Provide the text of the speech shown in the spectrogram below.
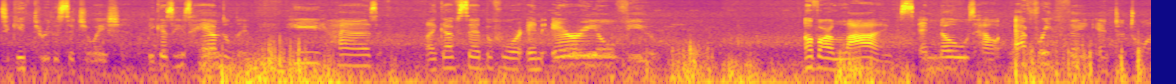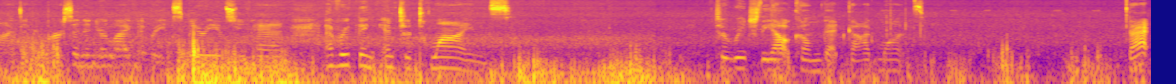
to get through the situation because He's handled it. He has, like I've said before, an aerial view of our lives and knows how everything intertwines. Every person in your life, every experience you've had, everything intertwines to reach the outcome that God wants. That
